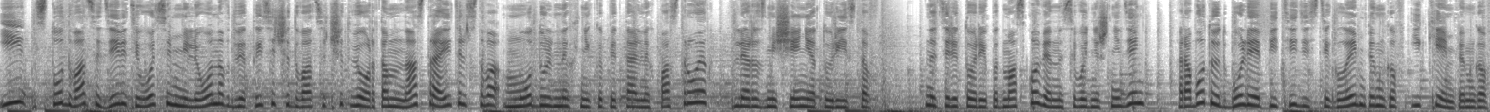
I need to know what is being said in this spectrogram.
и 129,8 миллионов в 2024 на строительство модульных некапитальных построек для размещения туристов – на территории Подмосковья на сегодняшний день работают более 50 глэмпингов и кемпингов.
